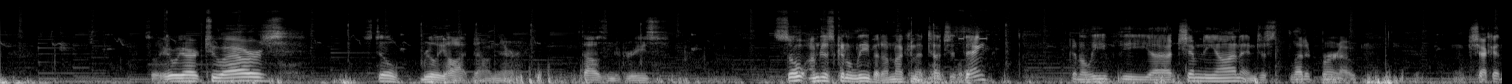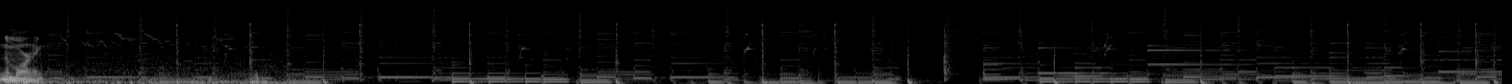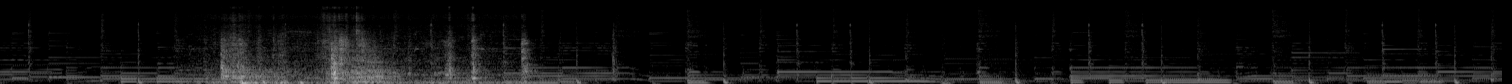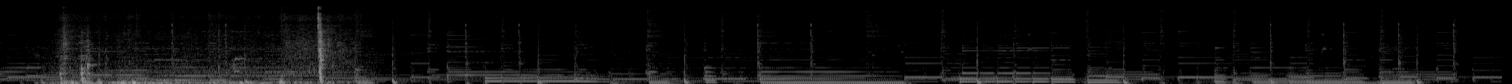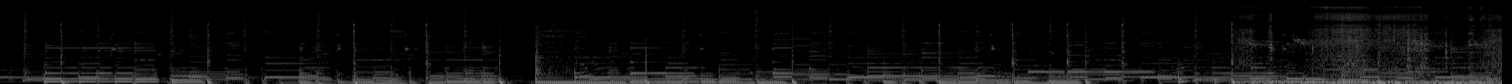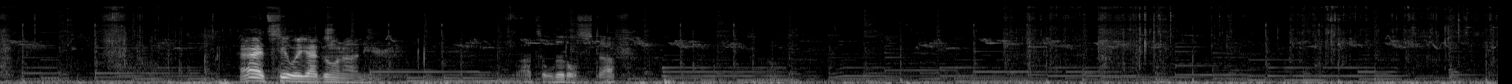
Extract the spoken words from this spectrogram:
So here we are two hours. Still really hot down there, 1,000 degrees. So I'm just gonna leave it. I'm not gonna touch a thing. I'm gonna leave the uh, chimney on and just let it burn out. And check it in the morning. All right, see what we got going on here. Lots of little stuff.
